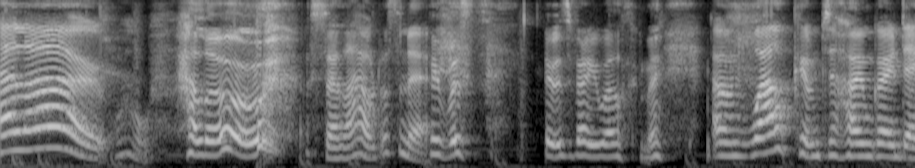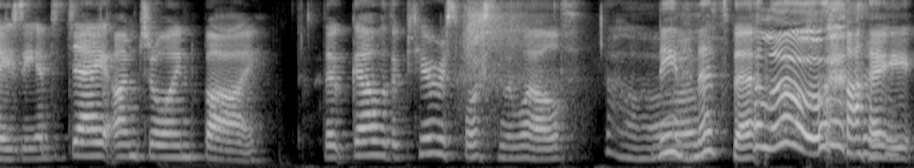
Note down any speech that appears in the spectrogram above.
Hello! Hello. so loud, wasn't it? It was it was very welcoming. And welcome to Homegrown Daisy. And today I'm joined by the girl with the purest voice in the world, Nina Nesbitt. Hello. Hi.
